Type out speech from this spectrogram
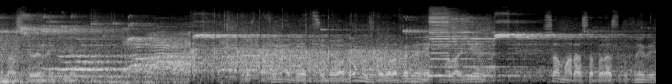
Ένας σκριν εκεί. Προσπαθεί να κλέψει ο Παπαδόπουλος, δεν τα καταφέρνει, έχει την αλλαγή. Σαμαράς θα περάσει το παιχνίδι.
